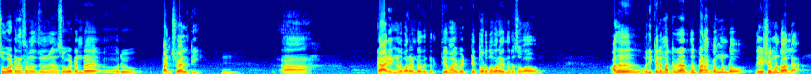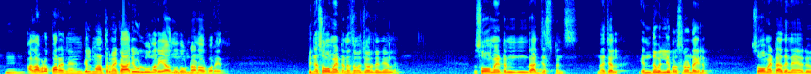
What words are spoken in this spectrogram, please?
സുഖേട്ടനെ സംബന്ധിച്ച് കഴിഞ്ഞാൽ സുഖേട്ടന്റെ ഒരു പഞ്ച്വാലിറ്റി. കാര്യങ്ങൾ പറയേണ്ടത് കൃത്യമായി വെട്ടി തുറന്ന് പറയുന്നൊരു സ്വഭാവം. അത് ഒരിക്കലും മറ്റൊരാൾക്ക് പിണക്കം കൊണ്ടോ ദേഷ്യം കൊണ്ടോ അല്ല. അത് അതവിടെ പറഞ്ഞെങ്കിൽ മാത്രമേ കാര്യമുള്ളൂ എന്ന് അറിയാവുന്നതുകൊണ്ടാണ് അവർ പറയുന്നത്. പിന്നെ സോമേട്ടനെ സംബന്ധിച്ച് പറഞ്ഞു കഴിഞ്ഞാൽ സോമേട്ടന്റെ അഡ്ജസ്റ്റ്മെന്റ്സ് എന്ന് വെച്ചാൽ എന്ത് വലിയ പ്രശ്നം ഉണ്ടെങ്കിലും സോമേട്ട അതിനെ ഒരു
